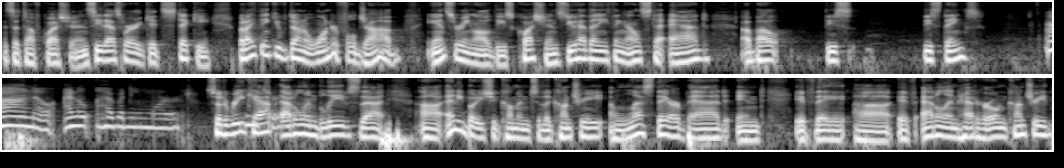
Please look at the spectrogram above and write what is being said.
It's a tough question. And see, that's where it gets sticky. But I think you've done a wonderful job answering all of these questions. Do you have anything else to add about these these things? Uh no, I don't have any more. So to recap, Sure. Adalyn believes that uh, anybody should come into the country unless they are bad, and if they, uh, if Adalyn had her own country,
